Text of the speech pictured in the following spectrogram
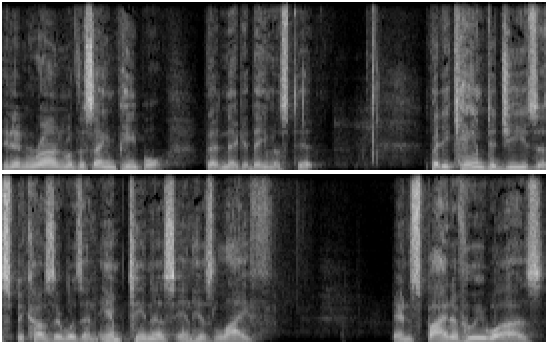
He didn't run with the same people that Nicodemus did. But he came to Jesus because there was an emptiness in his life. In spite of who he was,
